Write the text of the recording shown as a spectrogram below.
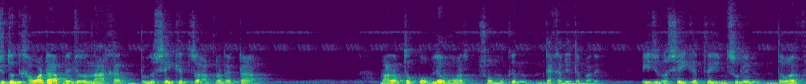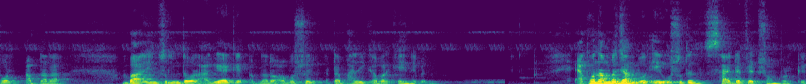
যদি খাওয়াটা আপনি যদি না খান, তাহলে সেই ক্ষেত্রে আপনার একটা মারাত্মক প্রবলেম হওয়ার সম্মুখীন দেখা দিতে পারে। এই জন্য সেই ক্ষেত্রে ইনসুলিন দেওয়ার পর আপনারা বা ইনসুলিন দেওয়ার আগে আগে আপনারা অবশ্যই একটা ভারী খাবার খেয়ে নেবেন। এখন আমরা জানব এই ওষুধের সাইড এফেক্ট সম্পর্কে।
